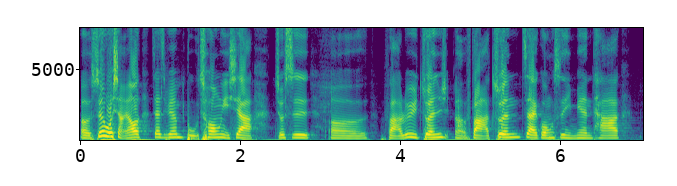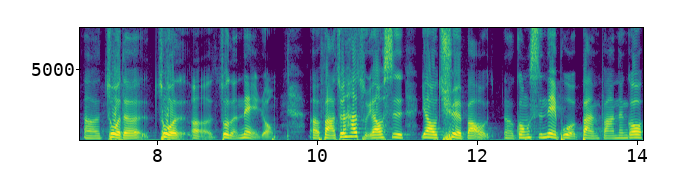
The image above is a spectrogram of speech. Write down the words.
呃，所以我想要在这边补充一下，就是呃，法律遵呃法尊在公司里面它。呃，做的做呃做的内容，呃，法尊它主要是要确保呃公司内部的办法能够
